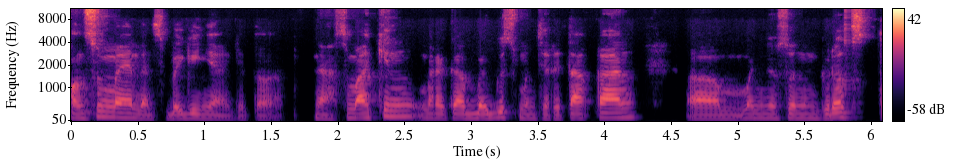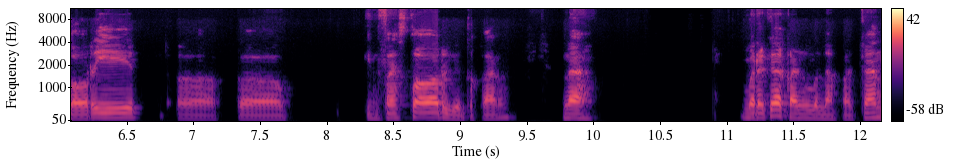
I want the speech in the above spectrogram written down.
konsumen dan sebagainya gitu. Nah, semakin mereka bagus menceritakan uh, menyusun growth story uh, ke investor gitu kan. Nah, mereka akan mendapatkan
